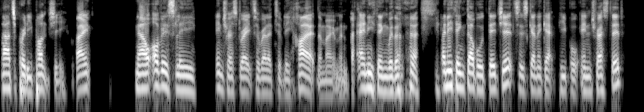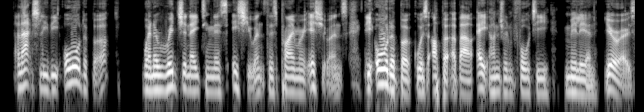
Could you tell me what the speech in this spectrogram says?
That's pretty punchy, right? Now, obviously, interest rates are relatively high at the moment, but anything with a anything double digits is going to get people interested. And actually, the order book, when originating this issuance, this primary issuance, the order book was up at about 840 million euros,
